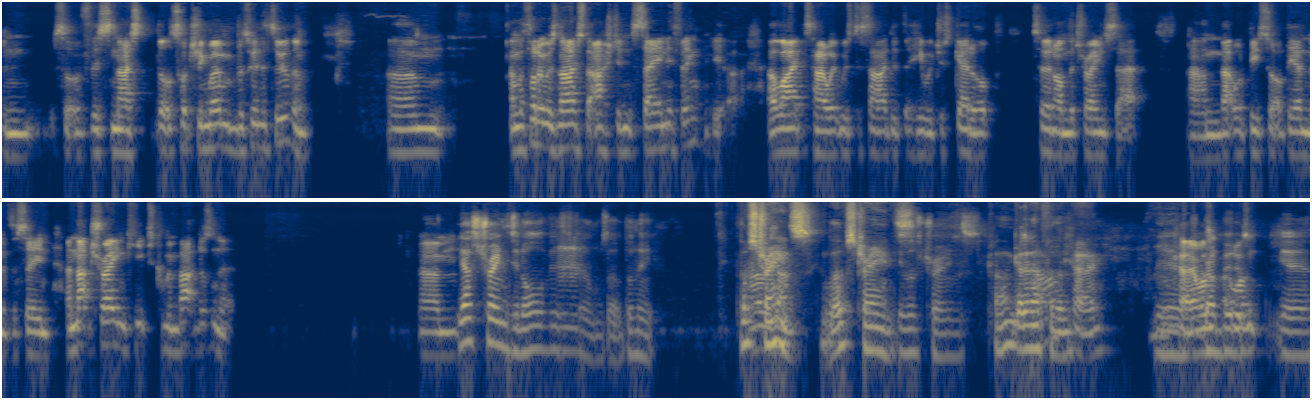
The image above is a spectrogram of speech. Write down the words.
and sort of this nice little touching moment between the two of them um, and i thought it was nice that ash didn't say anything i liked how it was decided that he would just get up turn on the train set and that would be sort of the end of the scene and that train keeps coming back doesn't it um, He has trains in all of his Mm. films, though, doesn't he? Loves Oh, trains. Loves trains. He loves trains. Can't get enough of them. okay Yeah, Okay, I wasn't- I wasn't- Pitt- Yeah.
